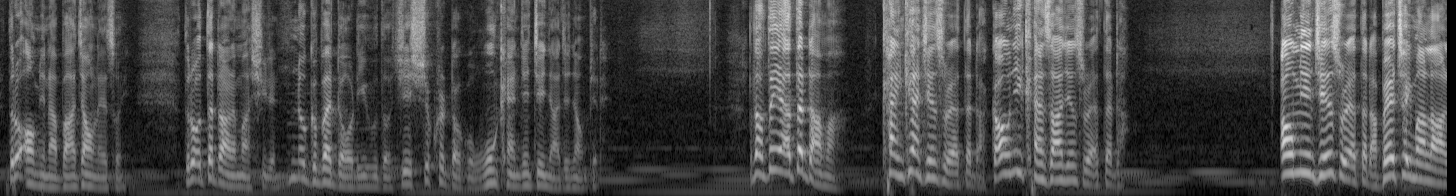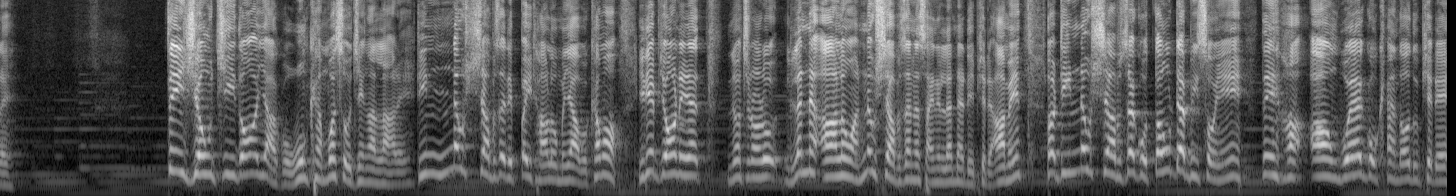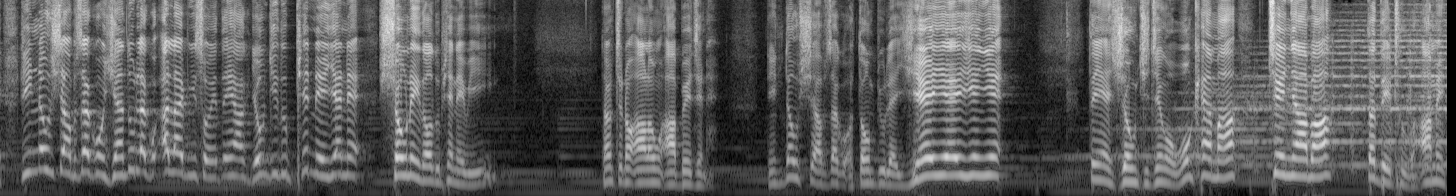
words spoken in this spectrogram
သူတို့အောင်မြင်တာဘာကြောင့်လဲဆိုရင်သူတို့အသက်တာထဲမှာရှိတဲ့နှုတ်ကပတ်တော်ဒီဟူသောယေရှုခရစ်တော်ကိုဝန်ခံခြင်းကြေညာခြင်းကြောင့်ဖြစ်တယ်။ဒါကြောင့်သင်ရဲ့အသက်တာမှာခိုင်ခန့်ခြင်းဆိုတဲ့အသက်တာကောင်းကြီးခံစားခြင်းဆိုတဲ့အသက်တာအောင်မြင်ခြင်းဆိုတဲ့အသက်တာဘယ်ချိန်မှလာလဲ။ သင်ယုံကြည်သောအရာကိုဝန်ခံမွတ်ဆိုခြင်းကလာတယ်ဒီနှုတ်ရှာပါစက်တွေပိတ်ထားလို့မရဘူး come on ဒီနေ့ပြောနေတဲ့ကျွန်တော်တို့လက်နက်အားလုံးကနှုတ်ရှာပါစက်နဲ့ဆိုင်တဲ့လက်နက်တွေဖြစ်တယ်အာမင်တော့ဒီနှုတ်ရှာပါစက်ကိုတုံးတက်ပြီဆိုရင်သင်ဟာအောင်ပွဲကိုခံတော်သူဖြစ်တယ်ဒီနှုတ်ရှာပါစက်ကိုရန်သူလက်ကိုအပ်လိုက်ပြီဆိုရင်သင်ဟာယုံကြည်သူဖြစ်နေရက်နဲ့ရှုံးနေတော်သူဖြစ်နေပြီတော့ကျွန်တော်အားလုံးအားပေးခြင်းတယ်ဒီနှုတ်ရှာပါစက်ကိုအသုံးပြုလဲရဲရဲရင်ရင်သင်ရဲ့ယုံကြည်ခြင်းကိုဝန်ခံပါကျင်ညာပါတက်တည်ထူပါအာမင်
